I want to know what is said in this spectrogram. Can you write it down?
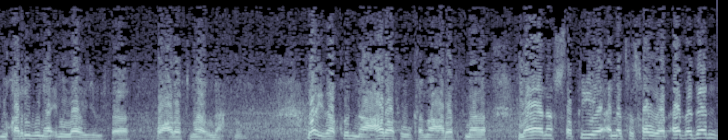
يقربنا إلى الله زلفى وعرفناه نحن. وإذا قلنا عرفوا كما عرفنا لا نستطيع أن نتصور أبدا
